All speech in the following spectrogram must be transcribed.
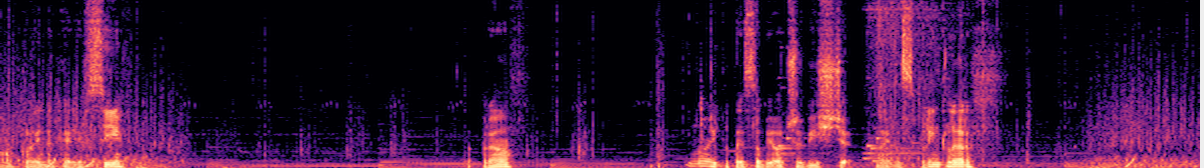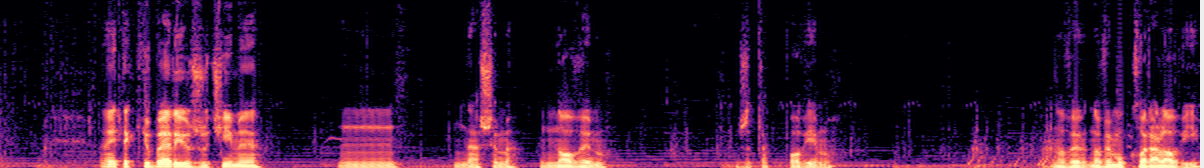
O, kolejne KFC. Dobra. No i tutaj sobie oczywiście dajmy sprinkler. No i te cubery już rzucimy mm, naszym nowym, że tak powiem, nowy, nowemu koralowi.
